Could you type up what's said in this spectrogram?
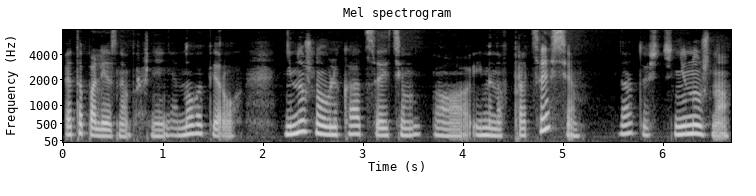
это полезное упражнение. Но, во-первых, не нужно увлекаться этим а, именно в процессе, да, то есть не нужно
